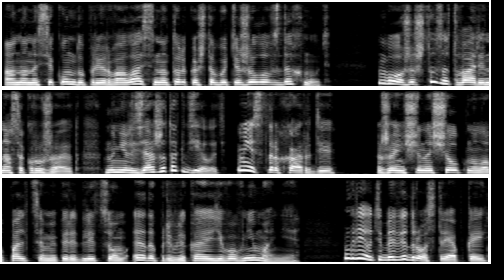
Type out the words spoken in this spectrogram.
Она на секунду прервалась, но только чтобы тяжело вздохнуть. «Боже, что за твари нас окружают? Ну нельзя же так делать, мистер Харди!» Женщина щелкнула пальцами перед лицом Эда, привлекая его внимание. «Где у тебя ведро с тряпкой?»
